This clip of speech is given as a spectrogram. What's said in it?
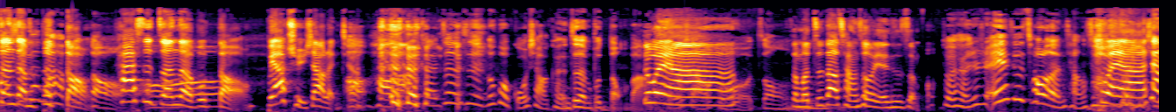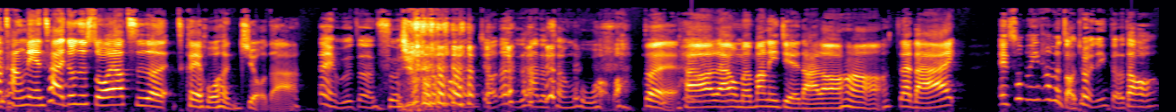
真的哦是不懂，他是真的不懂，不要取笑人家。哦，好啦，可能真的是，如果国小可能真的不懂吧。对啊国中怎么知道长寿盐是什么？对，可能就是哎，这抽了很长寿。对啊，像常年菜就是说要吃了可以活很久的、啊。但也不是真的吃了就活很久，那只是他的称呼，好不好？对，好，来我们帮你解答了哈，再来。哎，说不定他们早就已经得到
